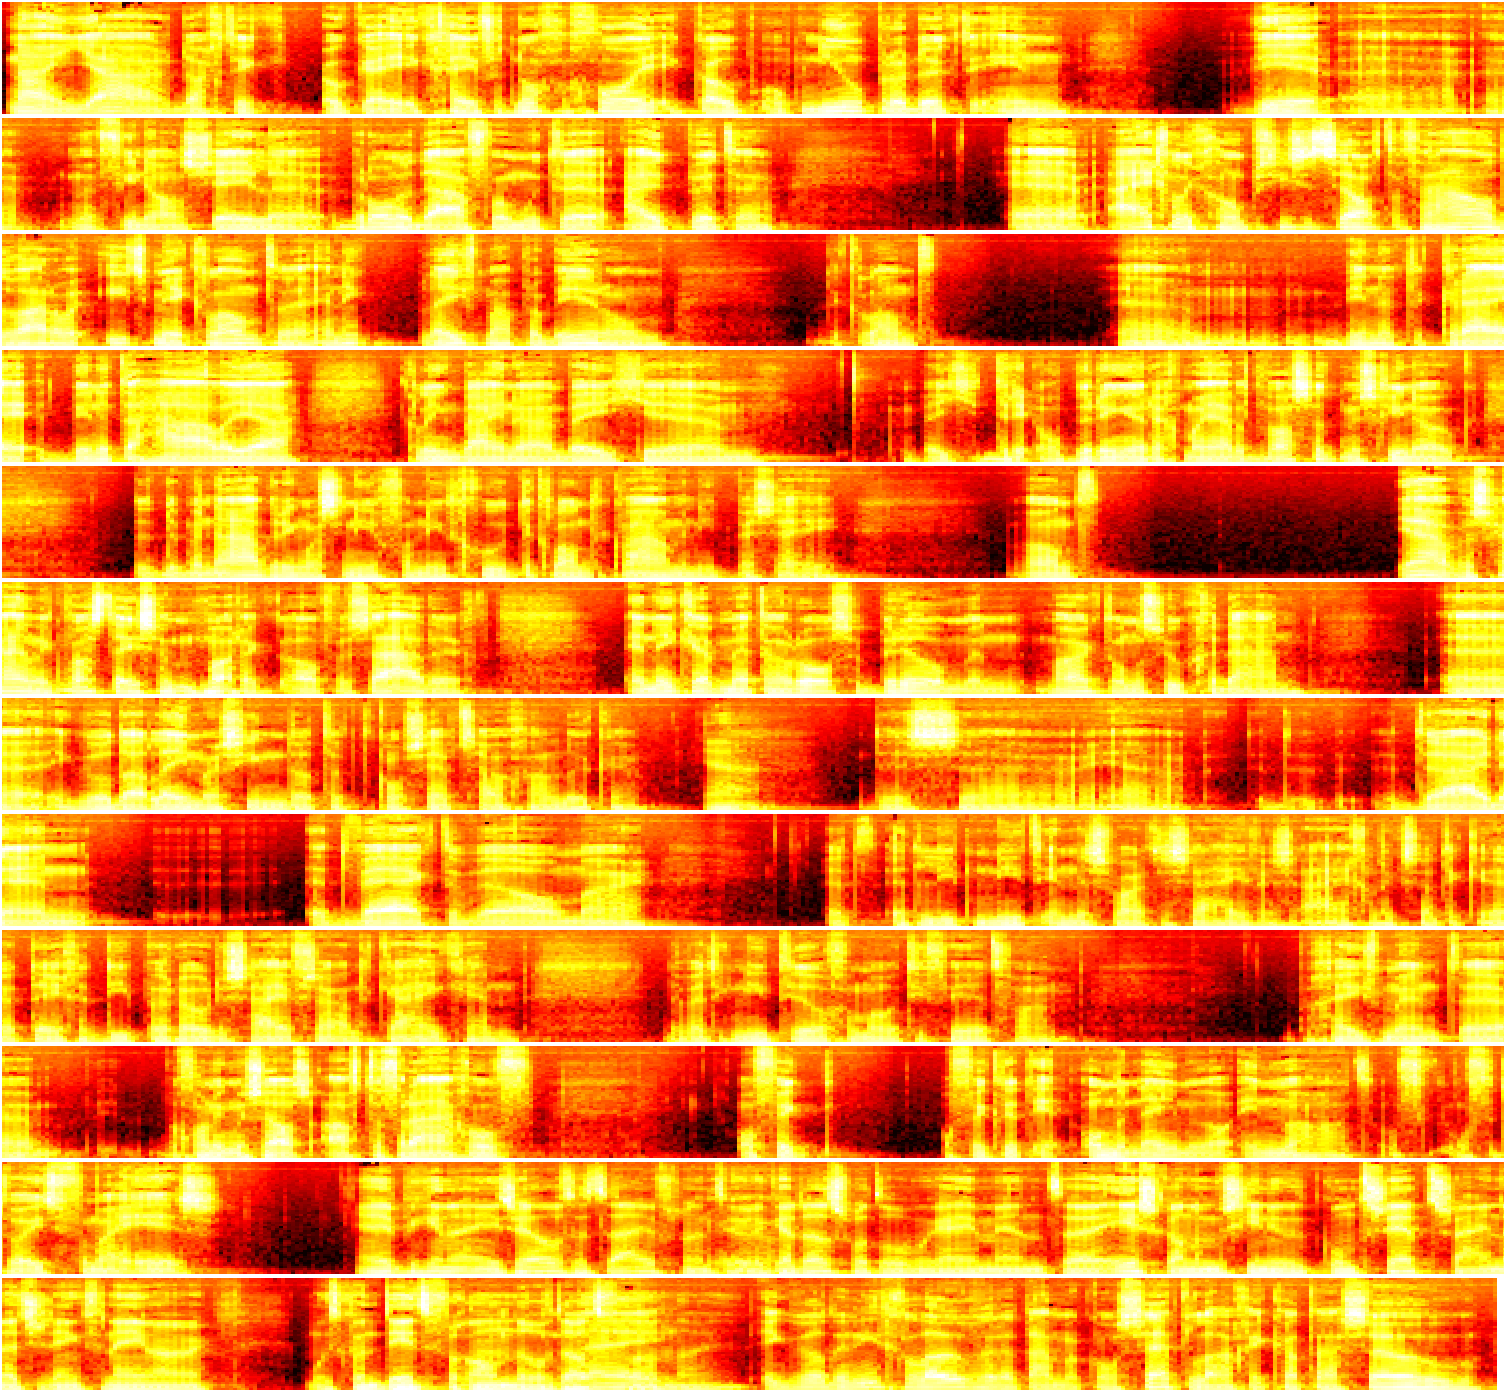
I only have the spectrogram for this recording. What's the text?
na een jaar dacht ik, oké, ik geef het nog een gooi. Ik koop opnieuw producten in. Weer eh, eh, mijn financiële bronnen daarvoor moeten uitputten. Eh, eigenlijk gewoon precies hetzelfde verhaal. Er waren wel iets meer klanten. En ik bleef maar proberen om de klant ehm, binnen te krijgen, binnen te halen. Ja, klinkt bijna een beetje, ehm, een beetje dri- opdringerig. Maar ja, dat was het misschien ook de, de benadering was in ieder geval niet goed. De klanten kwamen niet per se. Want ja, waarschijnlijk was deze markt al verzadigd. En ik heb met een roze bril mijn marktonderzoek gedaan. Eh, ik wilde alleen maar zien dat het concept zou gaan lukken. ja. Dus eh, ja, het, draaide en het werkte wel, maar het, het liep niet in de zwarte cijfers. Eigenlijk zat ik eh, tegen diepe rode cijfers aan te kijken en daar werd ik niet heel gemotiveerd van. Op een gegeven moment begon ik mezelf af te vragen of, of, ik, of ik het ondernemen wel in me had. Of, of het wel iets voor mij is. Ja, je begint aan jezelf te twijfelen natuurlijk. Ja. Ja. dat is wat op een gegeven moment... eh, eerst kan het misschien een concept zijn dat je denkt van... nee, maar moet gewoon dit veranderen of dat Nee. veranderen. Ik wilde niet geloven dat het aan mijn concept lag. Ik had daar zo,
